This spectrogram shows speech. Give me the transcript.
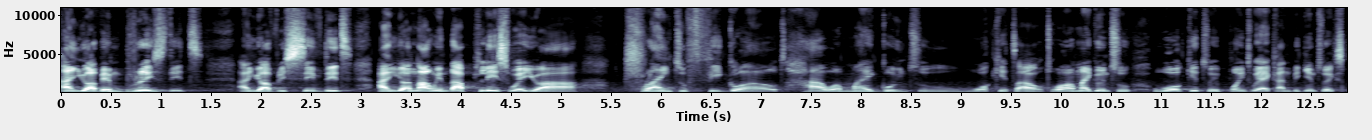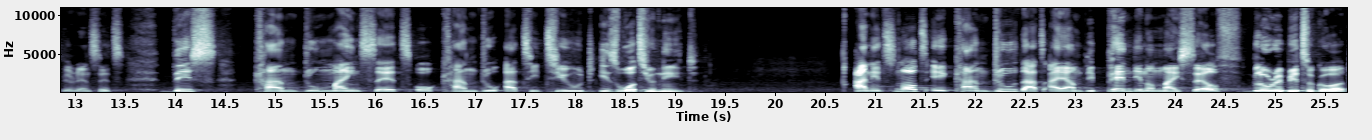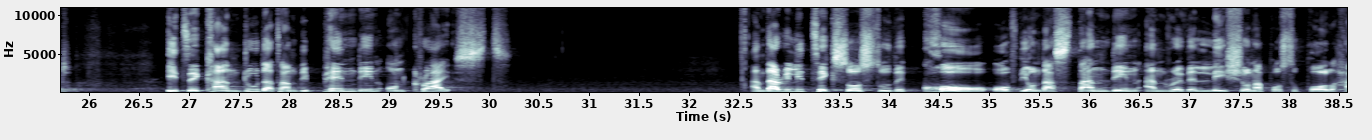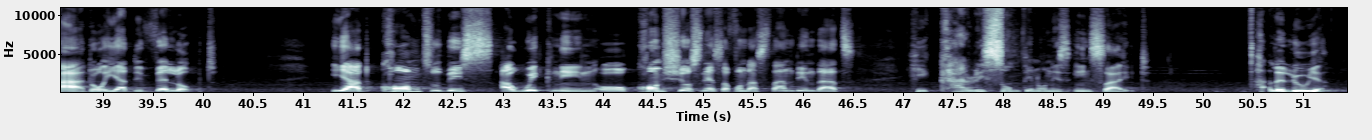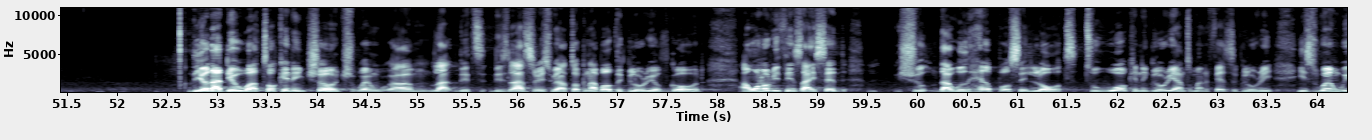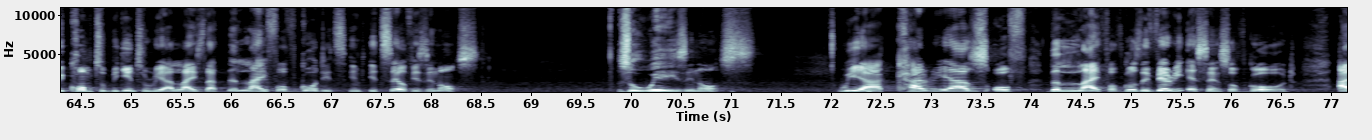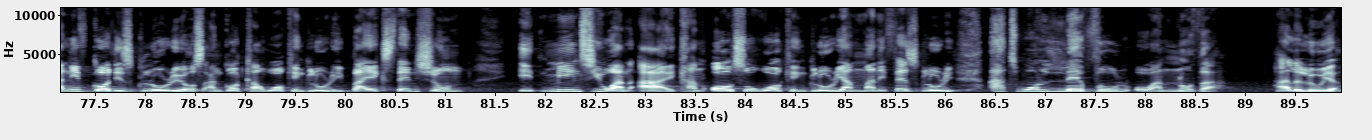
and you have embraced it and you have received it and you are now in that place where you are trying to figure out how am I going to work it out? How am I going to work it to a point where I can begin to experience it? This can do mindset or can do attitude is what you need. And it's not a can do that I am depending on myself. Glory be to God. It's a can do that I'm depending on Christ. And that really takes us to the core of the understanding and revelation Apostle Paul had or he had developed. he had come to this awakening or consciousness of understanding that he carries something on his inside. Hallelujah. The other day we were talking in church when um, this last race we were talking about the glory of God, and one of the things I said should, that will help us a lot to walk in the glory and to manifest the glory is when we come to begin to realize that the life of God it's, itself is in us. Zoe is in us. We are carriers of the life of God, the very essence of God. And if God is glorious and God can walk in glory, by extension, it means you and I can also walk in glory and manifest glory at one level or another. Hallelujah.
